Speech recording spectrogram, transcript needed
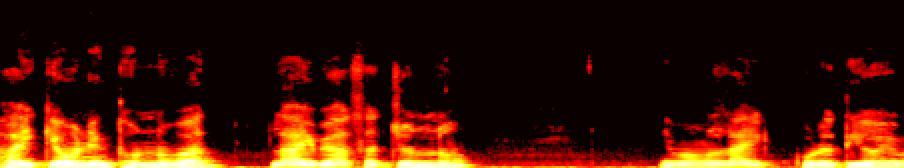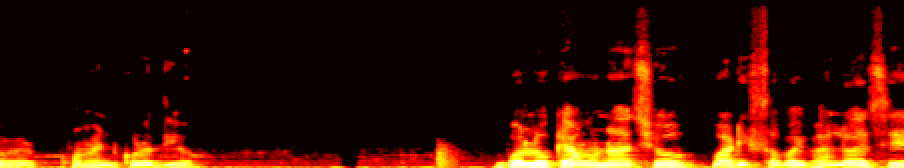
ভাইকে অনেক ধন্যবাদ লাইভে আসার জন্য। এবং লাইক করে দিও, এবার কমেন্ট করে দিও। বলো কেমন আছো? বাড়ির সবাই ভালো আছে?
